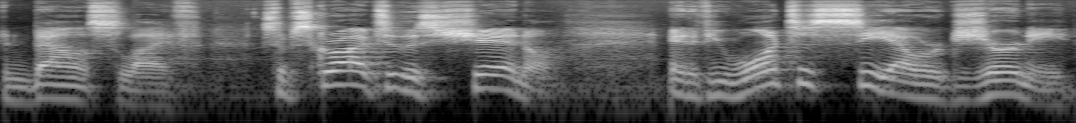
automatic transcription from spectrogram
and balanced life, subscribe to this channel. And if you want to see our journey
